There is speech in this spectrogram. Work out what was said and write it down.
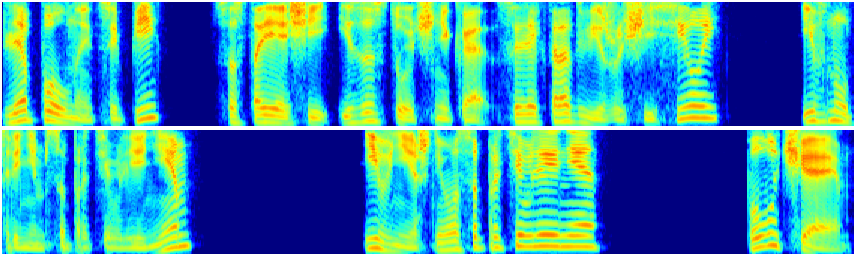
Для полной цепи, состоящей из источника с электродвижущей силой и внутренним сопротивлением, и внешнего сопротивления, получаем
